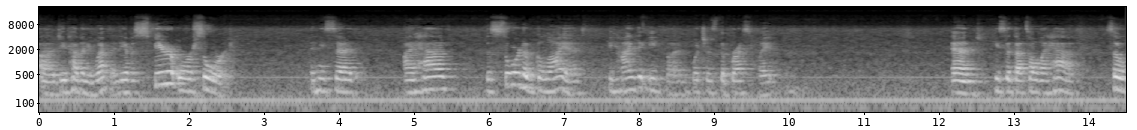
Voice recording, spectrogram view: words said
uh, do you have any weapon? Do you have a spear or a sword? And he said, I have the sword of Goliath behind the ephod, which is the breastplate. And he said, That's all I have. So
